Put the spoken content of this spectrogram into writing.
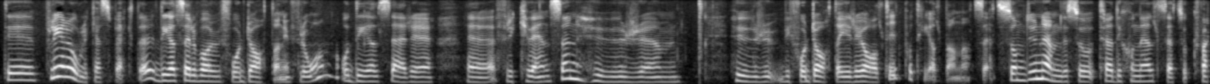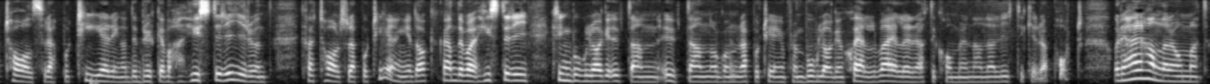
det är flera olika aspekter. Dels är det var vi får datan ifrån och dels är det eh, frekvensen, hur, eh, hur vi får data i realtid på ett helt annat sätt. Som du nämnde så traditionellt sett så kvartalsrapportering och det brukar vara hysteri runt kvartalsrapportering. Idag kan det vara hysteri kring bolag utan, utan någon rapportering från bolagen själva eller att det kommer en analytikerrapport. Och det här handlar om att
